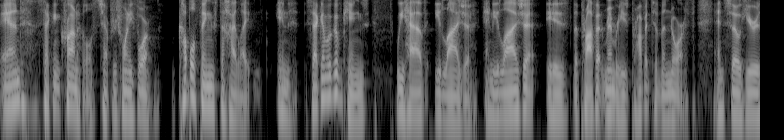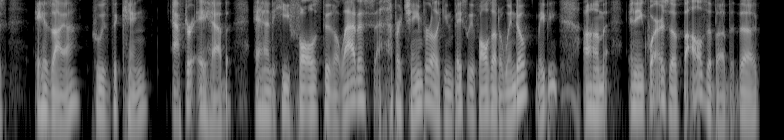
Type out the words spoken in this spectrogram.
and second Chronicles, chapter 24, a couple things to highlight. In second book of Kings, we have Elijah, and Elijah is the prophet. Remember, he's prophet to the north. And so here's Ahaziah, who's the king after Ahab, and he falls through the lattice and upper chamber, like he basically falls out a window, maybe. Um, and he inquires of Baalzebub, the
